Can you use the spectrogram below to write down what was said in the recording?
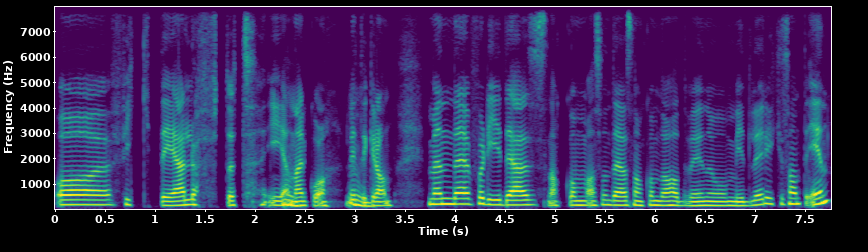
og fikk det løftet i mm. NRK lite mm. grann. Men fordi det er snakk om, altså det er snakk om, da hadde vi noen midler, ikke sant, inn,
